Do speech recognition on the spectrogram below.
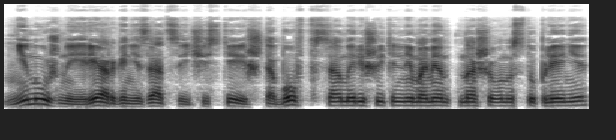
ненужные реорганизации частей и штабов в самый решительный момент нашего наступления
